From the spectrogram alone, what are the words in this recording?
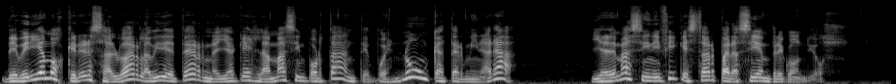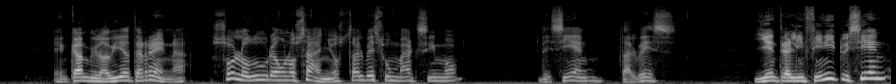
Deberíamos querer salvar la vida eterna ya que es la más importante, pues nunca terminará y además significa estar para siempre con Dios. En cambio, la vida terrena solo dura unos años, tal vez un máximo de 100, tal vez. Y entre el infinito y 100,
